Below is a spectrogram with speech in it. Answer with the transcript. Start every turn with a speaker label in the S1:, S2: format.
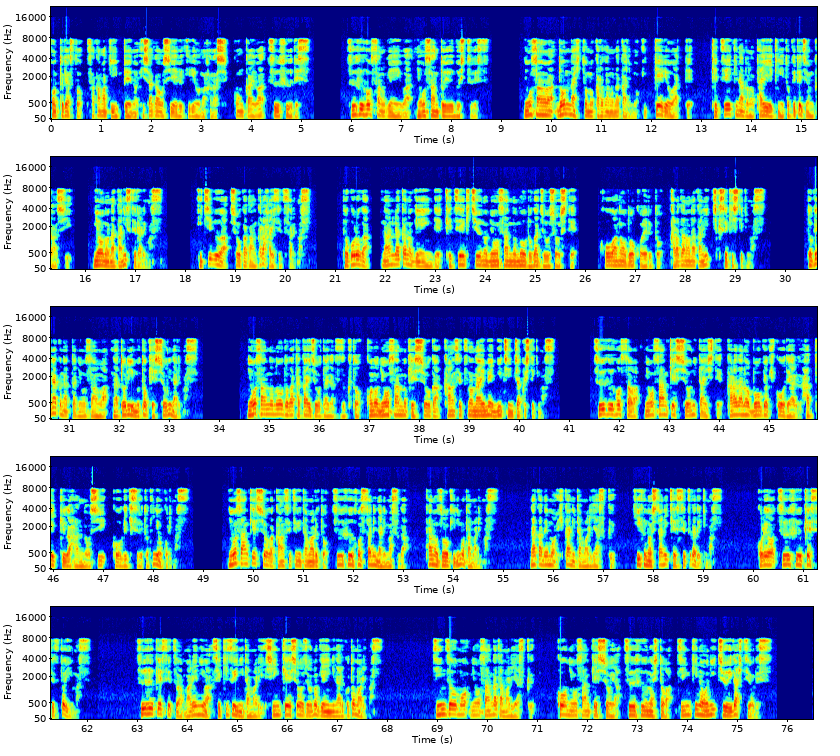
S1: ポッドキャスト、坂巻一平の医者が教える医療の話。今回は痛風です。痛風発作の原因は尿酸という物質です。尿酸はどんな人の体の中にも一定量あって、血液などの体液に溶けて循環し、尿の中に捨てられます。一部は消化管から排泄されます。ところが、何らかの原因で血液中の尿酸の濃度が上昇して、飽和濃度を超えると体の中に蓄積してきます。溶けなくなった尿酸はナトリウムと結晶になります。尿酸の濃度が高い状態が続くと、この尿酸の結晶が関節の内面に沈着してきます。痛風発作は尿酸結晶に対して体の防御機構である白血球が反応し攻撃するときに起こります。尿酸結晶が関節に溜まると痛風発作になりますが、他の臓器にも溜まります。中でも皮下に溜まりやすく、皮膚の下に結節ができます。これを痛風結節と言います。痛風結節は稀には脊髄に溜まり神経症状の原因になることもあります。腎臓も尿酸が溜まりやすく、高尿酸結晶や痛風の人は腎機能に注意が必要です。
